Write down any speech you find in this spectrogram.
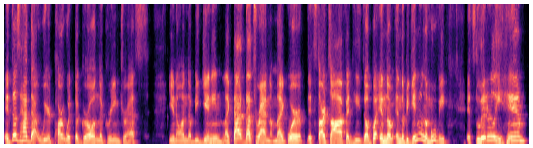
it does have that weird part with the girl in the green dress you know in the beginning like that that's random like where it starts off and he's but in the in the beginning of the movie it's literally him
